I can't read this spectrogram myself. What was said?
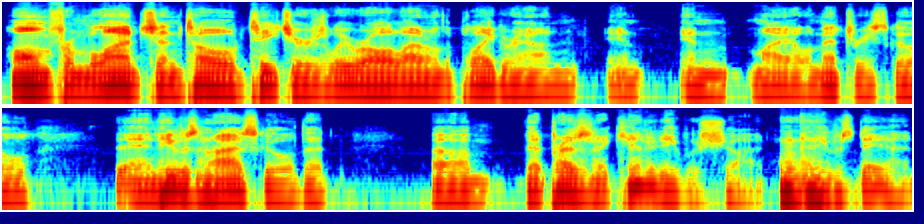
home from lunch and told teachers we were all out on the playground in in my elementary school, and he was in high school that um, that President Kennedy was shot and he was dead.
